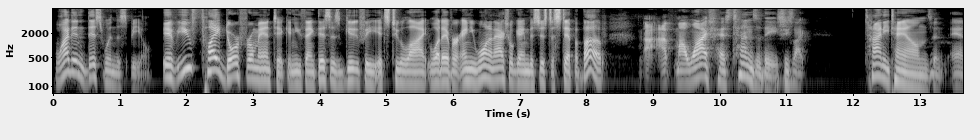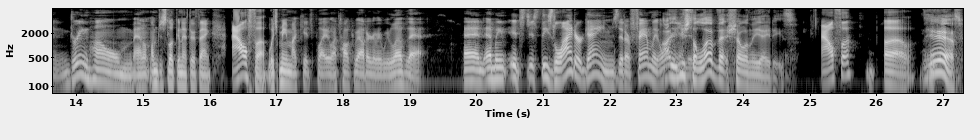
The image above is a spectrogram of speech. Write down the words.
why didn't this win the spiel? If you've played Dwarf Romantic and you think this is goofy, it's too light, whatever, and you want an actual game that's just a step above, I, I, my wife has tons of these. She's like Tiny Towns and, and Dream Home, and I'm- just looking at their thing. Alpha, which me and my kids play, I talked about earlier, we love that. And I mean, it's just these lighter games that are family I used to love that show in the 80s. Alpha. Uh, Yes.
